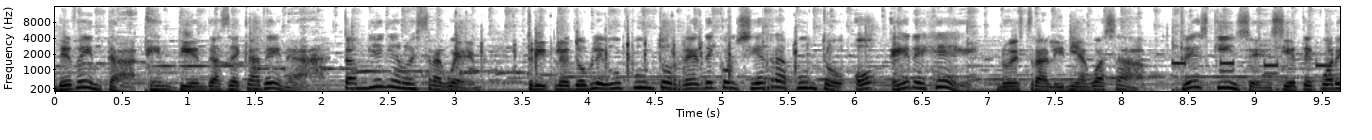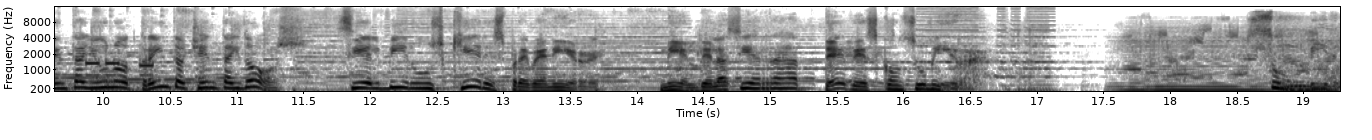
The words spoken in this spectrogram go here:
De venta en tiendas de cadena. También en nuestra web www.reddecolsierra.org. Nuestra línea WhatsApp 315-741-3082. Si el virus quieres prevenir, miel de la sierra debes consumir. Zumbido.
